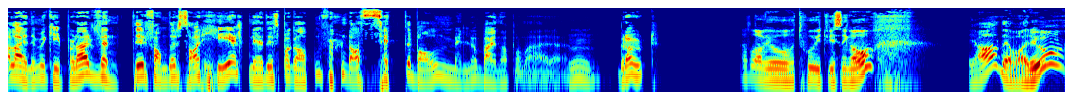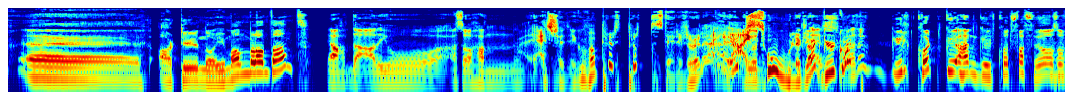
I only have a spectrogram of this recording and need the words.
aleine med keeper der, venter van der Sar helt ned i spagaten før han da setter ballen mellom beina på den. Mm. Bra gjort. Da har vi jo to utvisninger òg. Ja, det var det jo. Eh, Arthur Neumann, blant annet. Ja, da er det jo Altså, han Jeg skjønner ikke hvorfor han protesterer så veldig. Det er jo soleklart gult kort! Gult kort, han gult kort fra før, og så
